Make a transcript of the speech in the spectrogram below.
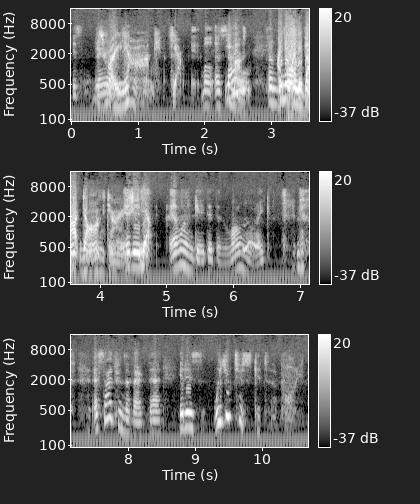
is It's very, very long. Yeah. Uh, well. Aside Long. from I know all about downtown. it is Yeah. elongated and long-like. aside from the fact that it is, will you just get to the point?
